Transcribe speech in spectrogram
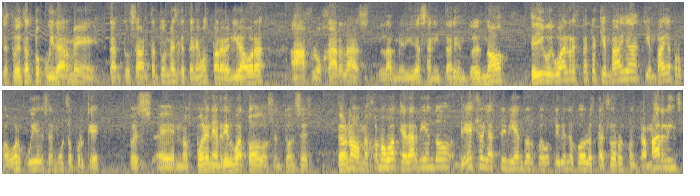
después de tanto cuidarme, tantos, tantos meses que tenemos para venir ahora a aflojar las, las medidas sanitarias? Entonces, no, te digo, igual respeto a quien vaya, quien vaya, por favor, cuídense mucho porque pues eh, nos ponen en riesgo a todos, entonces, pero no, mejor me voy a quedar viendo, de hecho ya estoy viendo el juego, estoy viendo el juego de los cachorros contra Marlins,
